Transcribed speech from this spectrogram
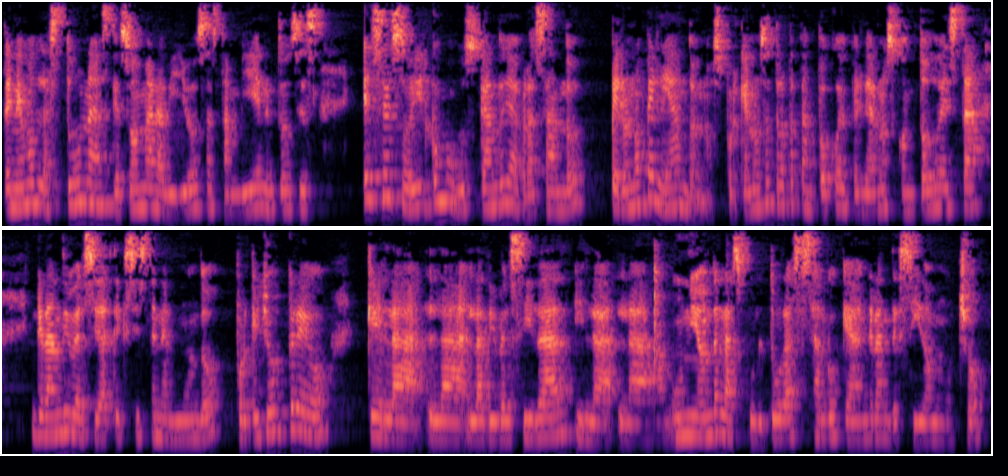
Tenemos las tunas, que son maravillosas también. Entonces, es eso, ir como buscando y abrazando, pero no peleándonos, porque no se trata tampoco de pelearnos con toda esta gran diversidad que existe en el mundo, porque yo creo que la, la, la diversidad y la, la, unión de las culturas es algo que ha engrandecido mucho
